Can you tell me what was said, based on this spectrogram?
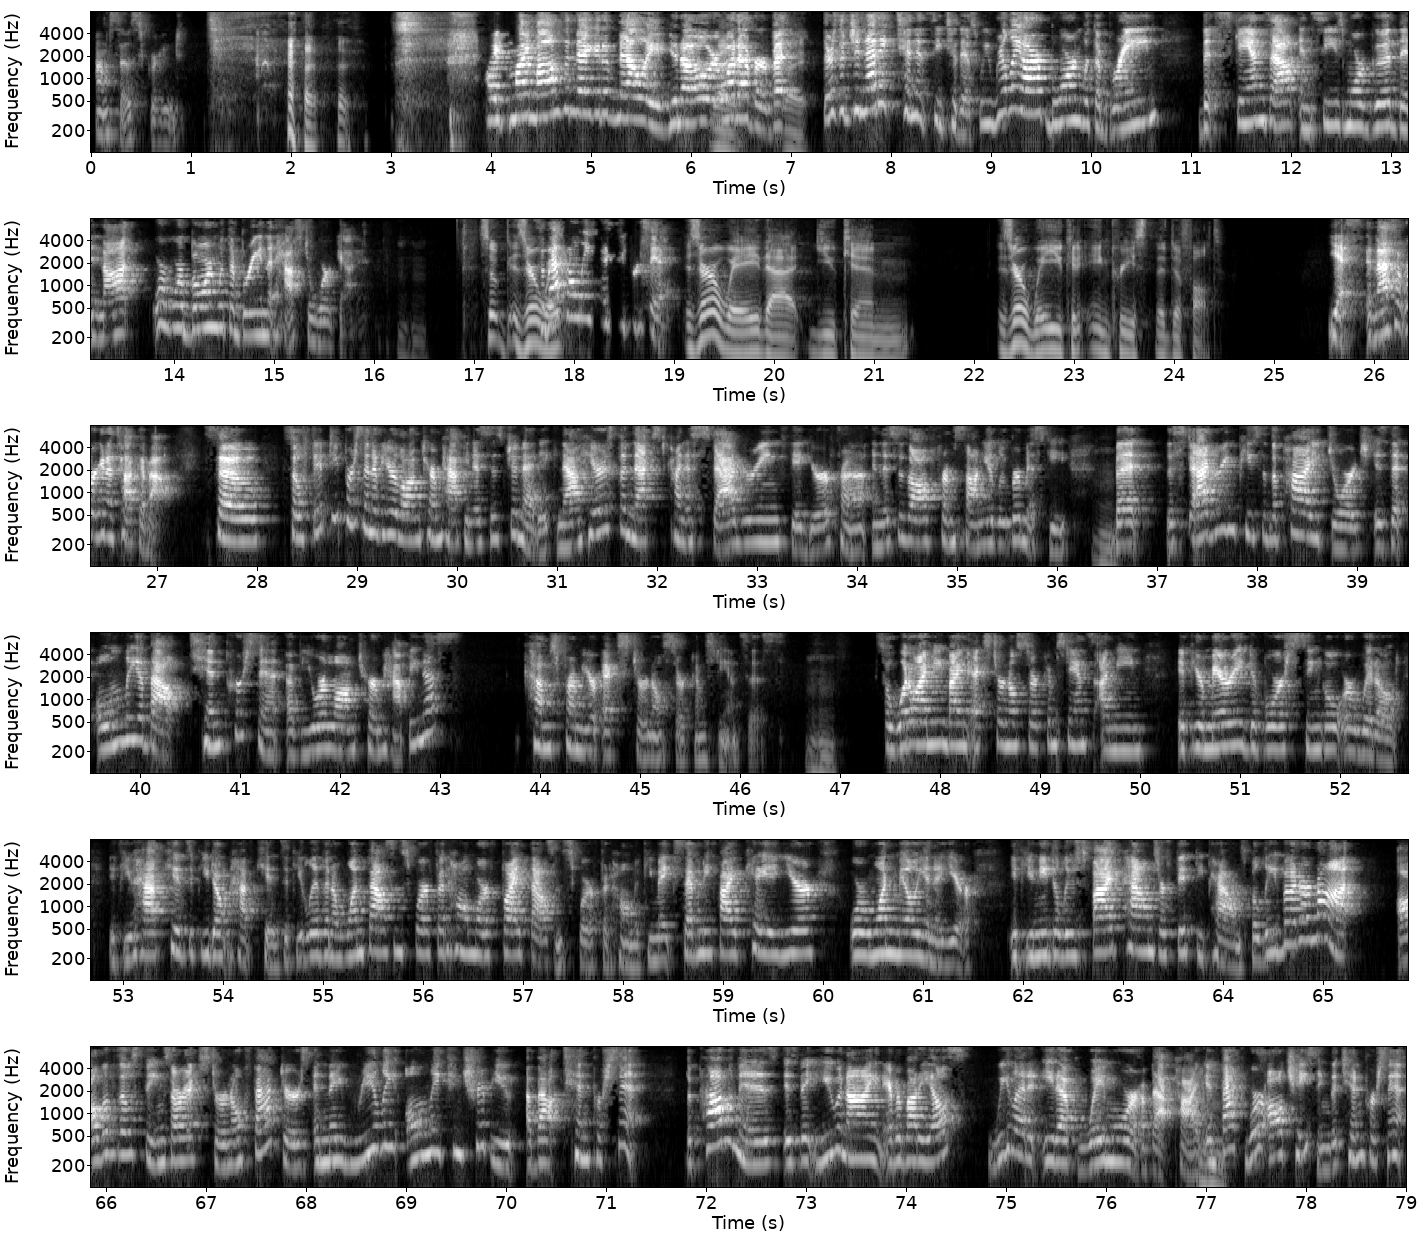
I'm so screwed. like my mom's a negative Nelly, you know, or right, whatever. But right. there's a genetic tendency to this. We really are born with a brain that scans out and sees more good than not, or we're born with a brain that has to work at it. Mm-hmm. So is there a so way, that's only fifty percent. Is there a way that you can? Is there a way you can increase the default? Yes, and that's what we're going to talk about. So, so 50% of your long-term happiness is genetic. Now, here's the next kind of staggering figure from, and this is all from Sonja Lyubomirsky, mm. but the staggering piece of the pie, George, is that only about 10% of your long-term happiness comes from your external circumstances. Mm-hmm. So, what do I mean by an external circumstance? I mean, if you're married, divorced, single, or widowed, if you have kids, if you don't have kids, if you live in a 1,000 square foot home or a 5,000 square foot home, if you make 75K a year or 1 million a year, if you need to lose five pounds or 50 pounds, believe it or not, all of those things are external factors and they really only contribute about 10%. The problem is, is that you and I and everybody else, we let it eat up way more of that pie. Mm-hmm. In fact, we're all chasing the 10%,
